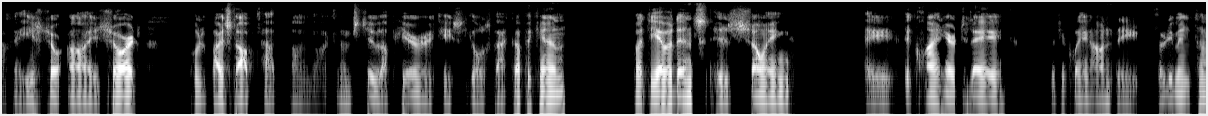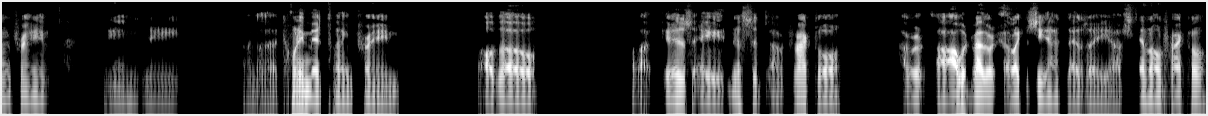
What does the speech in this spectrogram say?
Okay, he's short, uh, short. Put a buy stop top uh, times two up here in case he goes back up again. But the evidence is showing a decline here today, particularly on the 30 minute time frame and the uh, 20 minute time frame. Although uh, it is a nested uh, fractal, I would uh, I would rather I like to see that as a uh, standalone fractal,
